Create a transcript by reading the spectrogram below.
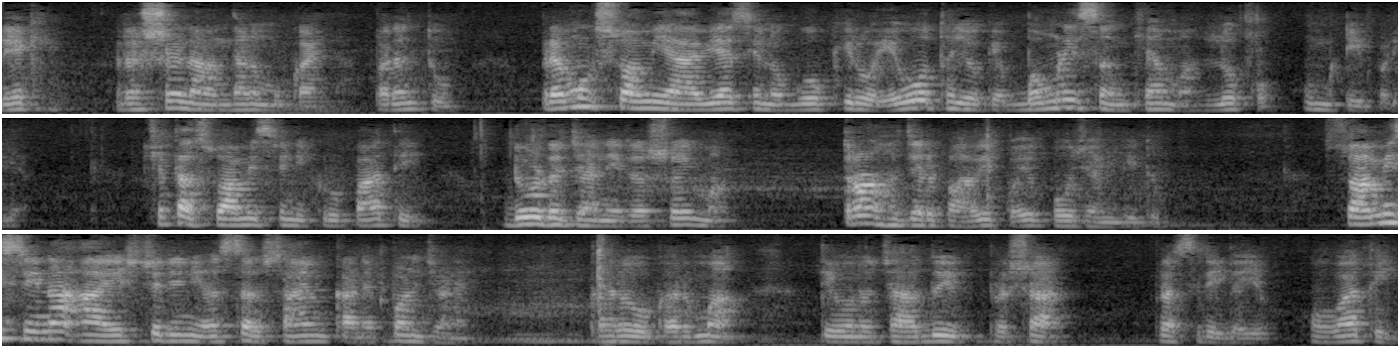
લેખે રસોઈના આંધણ મુકાયેલા. પરંતુ પ્રમુખ સ્વામી આવ્યા છે ગોકીરો એવો થયો કે બમણી સંખ્યામાં લોકો ઉમટી પડ્યા. છતાં સ્વામીશ્રીની કૃપાથી દોઢ હજારની રસોઈમાં ત્રણ હજાર ભાવિકોએ ભોજન લીધું. સ્વામીશ્રીના આ ઐશ્વર્યની અસર સાયંકાળે પણ જણાય ઘરો ઘરમાં તેઓનો જાદુઈ પ્રસાર પ્રસરી ગયો હોવાથી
